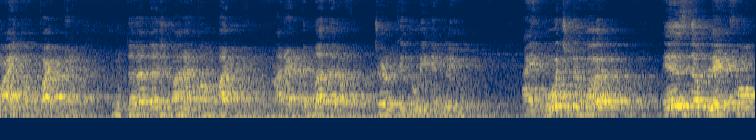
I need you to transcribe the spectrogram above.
my compartment હું તરત જ મારા કમ્પાર્ટમેન્ટ મારા ડબ્બા તરફ ઝડપથી દોડીને ગયો. I watched her as the platform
